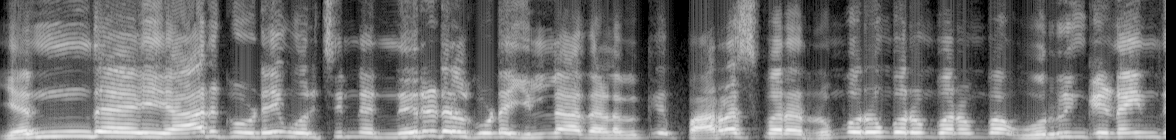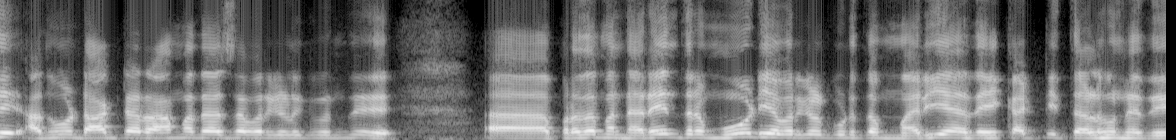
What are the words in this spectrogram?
எந்த யாரு ஒரு சின்ன நெருடல் கூட இல்லாத அளவுக்கு பரஸ்பரம் ரொம்ப ரொம்ப ரொம்ப ரொம்ப ஒருங்கிணைந்து அதுவும் டாக்டர் ராமதாஸ் அவர்களுக்கு வந்து பிரதமர் நரேந்திர மோடி அவர்கள் கொடுத்த மரியாதை கட்டி தழுவுனது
